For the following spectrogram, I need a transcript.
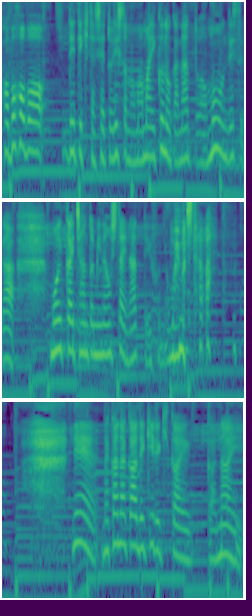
ほぼほぼ出てきたセットリストのまま行くのかなとは思うんですがもう一回ちゃんと見直したいなっていうふうに思いました。ねなかなかできる機会がない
